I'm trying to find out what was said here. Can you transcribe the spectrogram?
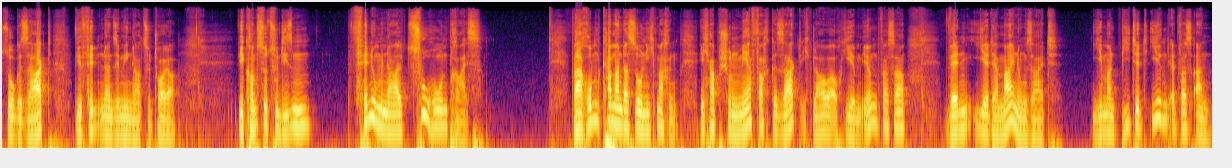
so gesagt, wir finden dein Seminar zu teuer. Wie kommst du zu diesem phänomenal zu hohen Preis? Warum kann man das so nicht machen? Ich habe schon mehrfach gesagt, ich glaube auch hier im Irgendwasser, wenn ihr der Meinung seid, jemand bietet irgendetwas an,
